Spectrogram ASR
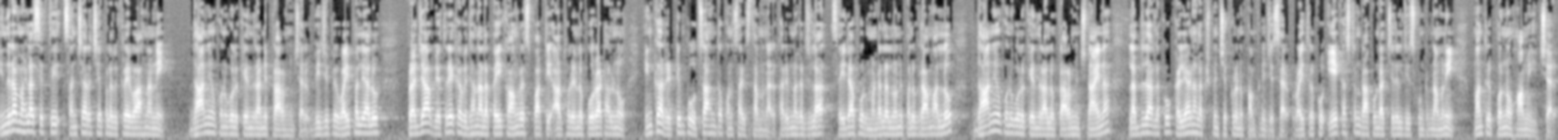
ఇందిరా మహిళా శక్తి సంచార చేపల విక్రయ వాహనాన్ని ధాన్యం కొనుగోలు కేంద్రాన్ని ప్రారంభించారు. బీజేపీ వైఫల్యాలు ప్రజా వ్యతిరేక విధానాలపై కాంగ్రెస్ పార్టీ ఆధ్వర్యంలో పోరాటాలను ఇంకా రెట్టింపు ఉత్సాహంతో కొనసాగిస్తామన్నారు. కరీంనగర్ జిల్లా సైదాపూర్ మండలంలోని పలు గ్రామాల్లో ధాన్యం కొనుగోలు కేంద్రాలను ప్రారంభించిన ఆయన లబ్దిదారులకు కళ్యాణ లక్ష్మి చెక్కులను పంపిణీ చేశారు. రైతులకు ఏ కష్టం రాకుండా చర్యలు తీసుకుంటున్నామని మంత్రి పొన్నం హామీ ఇచ్చారు.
